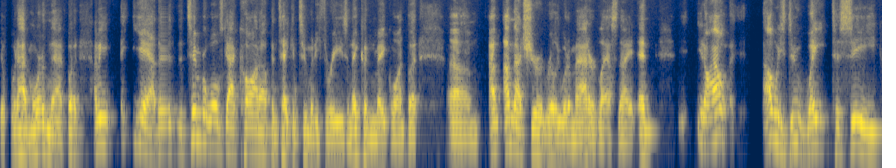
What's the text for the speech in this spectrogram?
it would have had more than that. But I mean, yeah, the the Timberwolves got caught up in taking too many threes and they couldn't make one. But um, I'm I'm not sure it really would have mattered last night. And you know, I I always do wait to see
